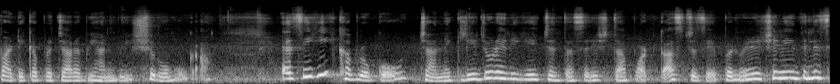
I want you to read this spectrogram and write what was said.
पार्टी का प्रचार अभियान भी शुरू होगा। ऐसी ही खबरों को जानने के लिए जुड़े रहिए जनता सरिश्ता पॉडकास्ट से। परवीन दिल्ली से।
